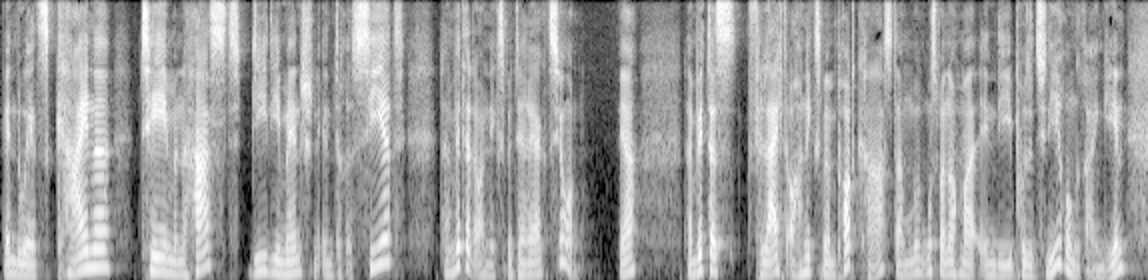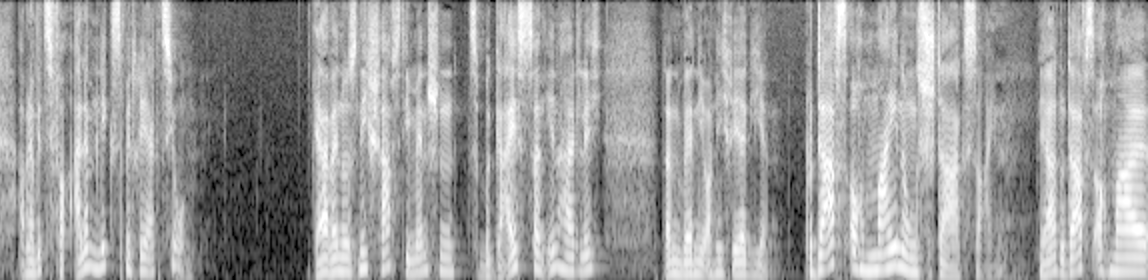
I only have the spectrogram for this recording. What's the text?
Wenn du jetzt keine Themen hast, die die Menschen interessiert, dann wird das auch nichts mit der Reaktion. Ja, dann wird das vielleicht auch nichts mit dem Podcast, da muss man nochmal in die Positionierung reingehen, aber dann wird es vor allem nichts mit Reaktion. Ja, wenn du es nicht schaffst, die Menschen zu begeistern inhaltlich, dann werden die auch nicht reagieren. Du darfst auch meinungsstark sein. Ja, du darfst auch mal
